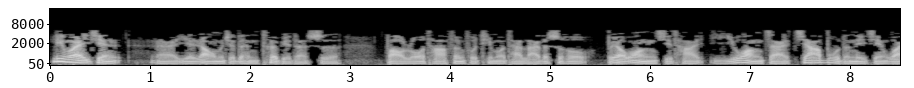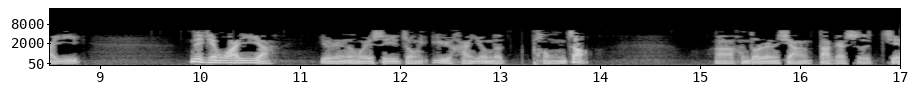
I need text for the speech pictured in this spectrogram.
另外一件呃，也让我们觉得很特别的是，保罗他吩咐提摩太来的时候，不要忘记他遗忘在加布的那件外衣。那件外衣啊，有人认为是一种御寒用的篷罩啊，很多人想大概是监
